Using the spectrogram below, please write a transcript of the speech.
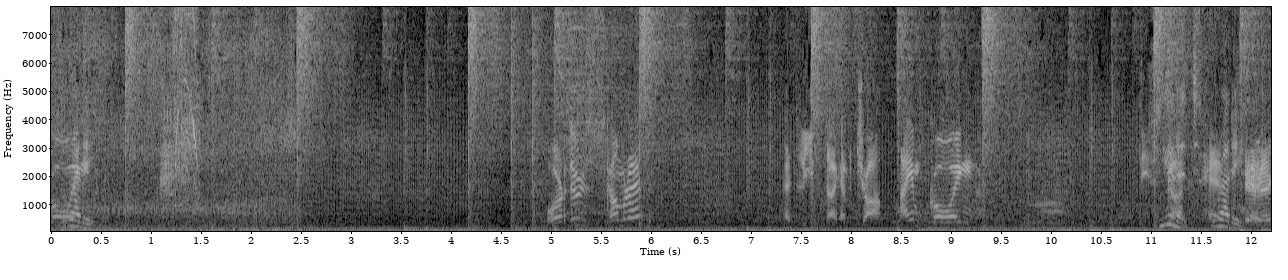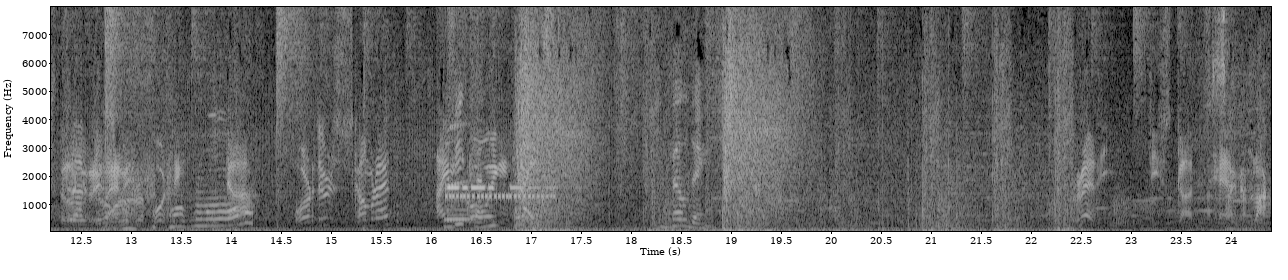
going. ready. I have a job. I am going. Unit ready. Orders, comrade. I am Beacon going. Building. Ready. Head. Sign of luck.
